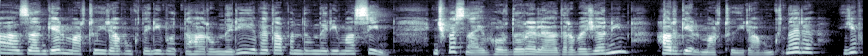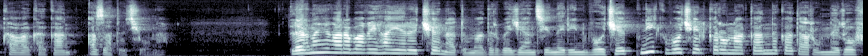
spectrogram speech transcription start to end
ահազանգել մարդու իրավունքների ոտնահարումների եւ հետապնդումների մասին, ինչպես նաև հորդորել է Ադրբեջանին հարգել մարդու իրավունքները եւ քաղաքական ազատությունը։ Լեռնային Ղարաբաղի հայերը չեն ատում ադրբեջանցիներին ոչ էթնիկ, ոչ էլ կրոնական նկատառումներով,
